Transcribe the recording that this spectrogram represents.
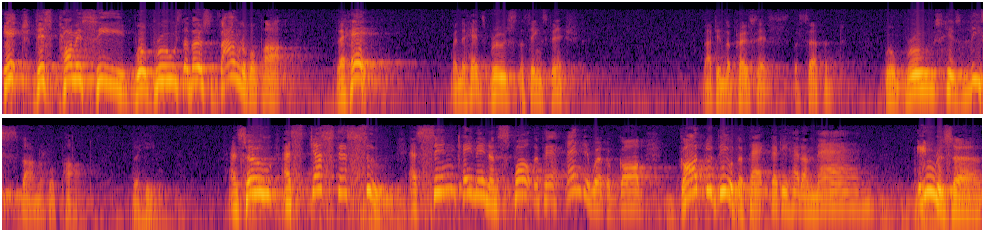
It, this promised seed, will bruise the most vulnerable part, the head. When the head's bruised, the thing's finished. But in the process, the serpent will bruise his least vulnerable part, the heel. And so, as just as soon as sin came in and spoilt the fair handiwork of God, God revealed the fact that he had a man in reserve,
